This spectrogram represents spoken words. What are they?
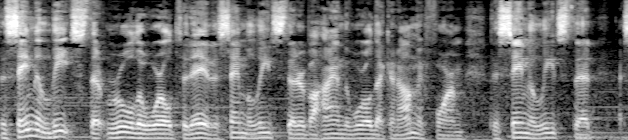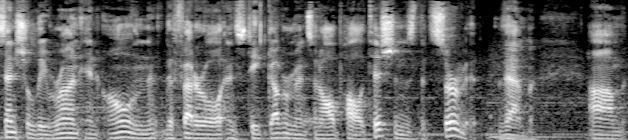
The same elites that rule the world today, the same elites that are behind the World Economic Forum, the same elites that essentially run and own the federal and state governments and all politicians that serve it, them. Um,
